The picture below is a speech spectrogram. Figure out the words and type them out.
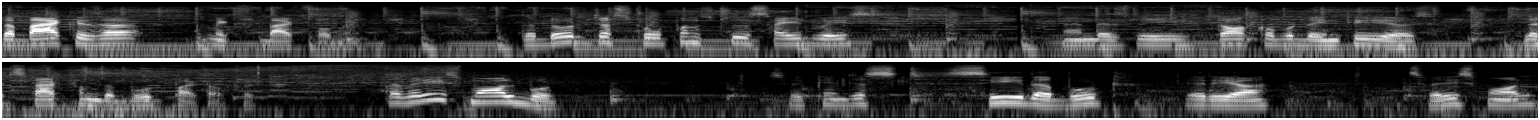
The back is a mixed back for me. The door just opens to the sideways and as we talk about the interiors, let's start from the boot part of it. It's a very small boot. So you can just see the boot area. It's very small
